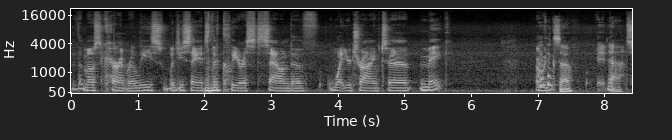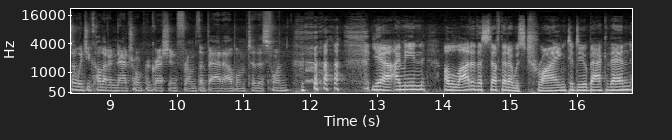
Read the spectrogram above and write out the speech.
the most current release, would you say it's the mm-hmm. clearest sound of what you're trying to make? Or I would- think so. Yeah. So would you call that a natural progression from the bad album to this one? Yeah, I mean, a lot of the stuff that I was trying to do back then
